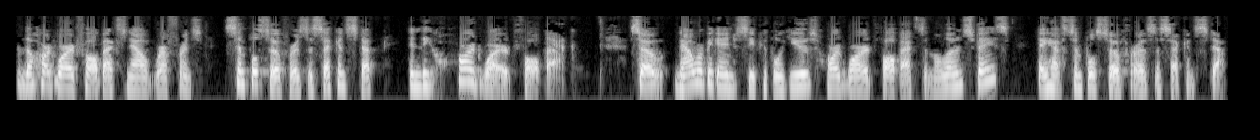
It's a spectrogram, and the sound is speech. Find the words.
the hardwired fallbacks now reference simple SOFR as the second step in the hardwired fallback. So now we're beginning to see people use hardwired fallbacks in the loan space. They have simple SOFR as a second step.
